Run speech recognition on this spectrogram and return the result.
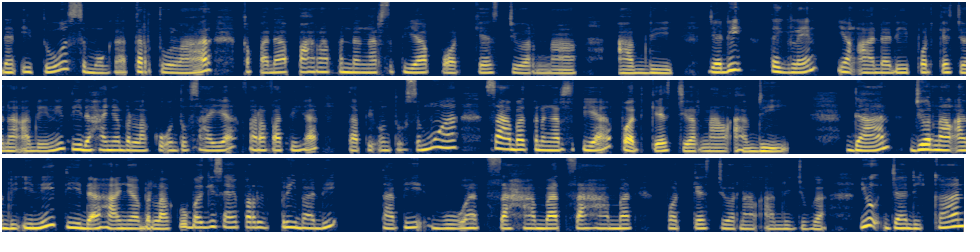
dan itu semoga tertular kepada para pendengar setiap podcast Jurnal Abdi. Jadi, tagline yang ada di podcast Jurnal Abdi ini tidak hanya berlaku untuk saya, Farah Fatihah, tapi untuk semua sahabat pendengar setia podcast Jurnal Abdi. Dan Jurnal Abdi ini tidak hanya berlaku bagi saya pribadi, tapi buat sahabat-sahabat podcast Jurnal Abdi juga. Yuk jadikan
